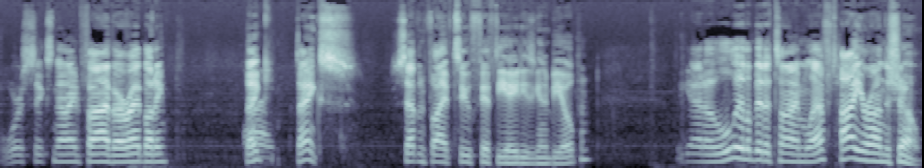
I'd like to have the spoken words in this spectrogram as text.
304 896 4695. 4695. All right, buddy. Thank All you. Thanks. 752 5080 is going to be open. We got a little bit of time left. Hi, you're on the show.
